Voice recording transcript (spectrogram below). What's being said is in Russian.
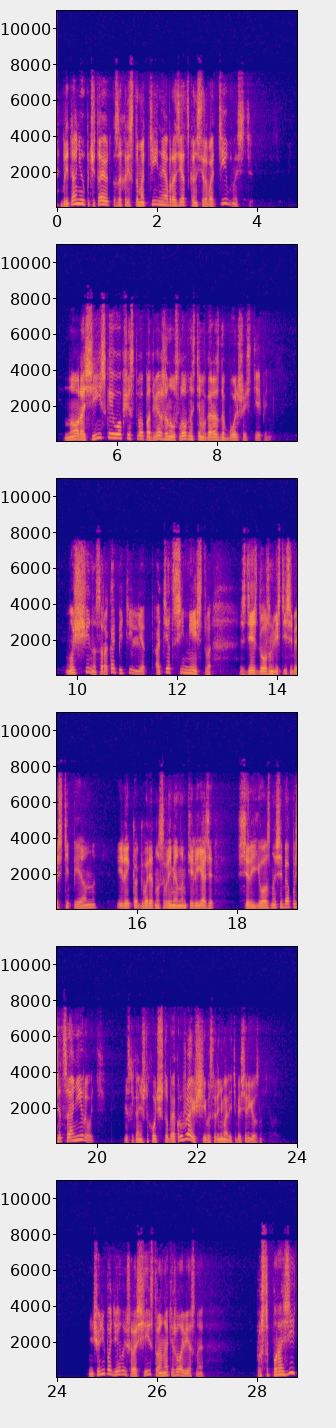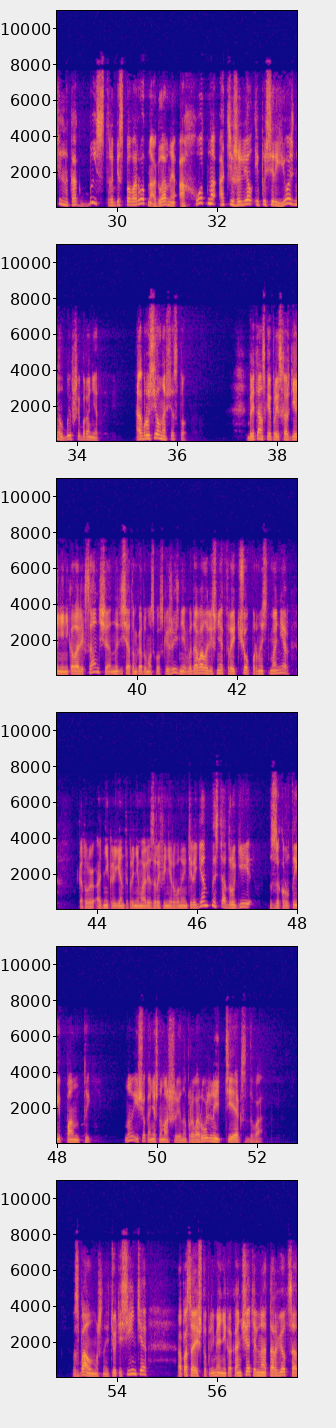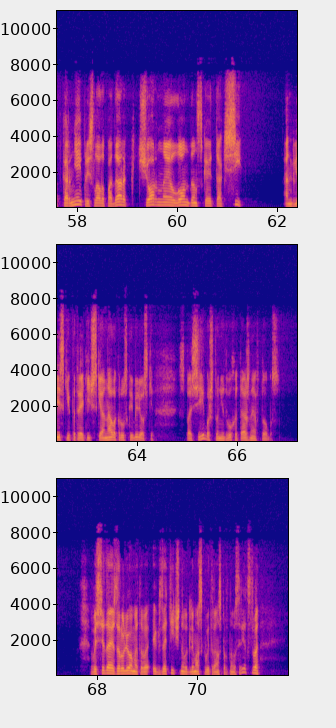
Британию почитают за хрестоматийный образец консервативности, но российское общество подвержено условностям в гораздо большей степени. Мужчина 45 лет, отец семейства, здесь должен вести себя степенно, или, как говорят на современном телеязе, серьезно себя позиционировать, если, конечно, хочешь, чтобы окружающие воспринимали тебя серьезно. Ничего не поделаешь, Россия — страна тяжеловесная. Просто поразительно, как быстро, бесповоротно, а главное, охотно отяжелел и посерьезнел бывший баронет. Обрусел на все сто. Британское происхождение Николая Александровича на десятом году московской жизни выдавало лишь некоторую чопорность манер, которую одни клиенты принимали за рафинированную интеллигентность, а другие — за крутые понты. Ну и еще, конечно, машина, праворульный TX-2. Взбалмошная тетя Синтия, опасаясь, что племянник окончательно оторвется от корней, прислала подарок «Черное лондонское такси», английский патриотический аналог русской «Березки». Спасибо, что не двухэтажный автобус. Восседая за рулем этого экзотичного для Москвы транспортного средства,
